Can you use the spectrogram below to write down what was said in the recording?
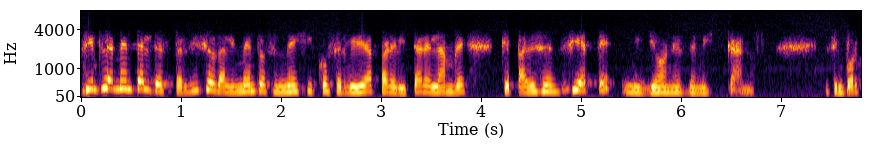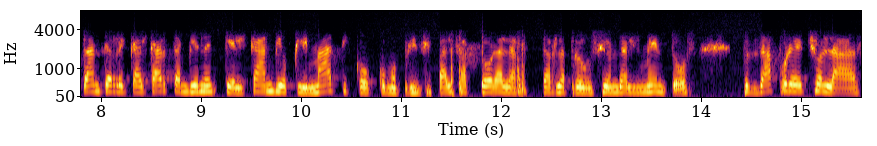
Simplemente el desperdicio de alimentos en México serviría para evitar el hambre que padecen 7 millones de mexicanos. Es importante recalcar también que el cambio climático como principal factor al afectar la producción de alimentos, pues da por hecho las,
